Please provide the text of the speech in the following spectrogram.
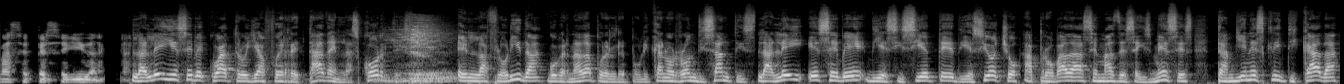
va a ser perseguida. La ley SB4 ya fue retada en las cortes. En la Florida, gobernada por el republicano Ron DeSantis, la ley SB 1718, aprobada hace más de seis meses, también es criticada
